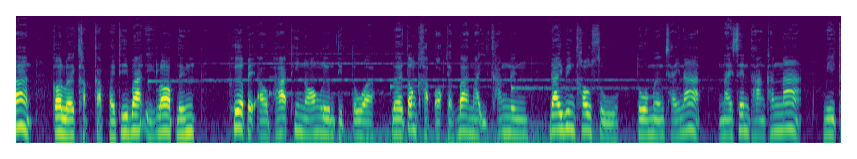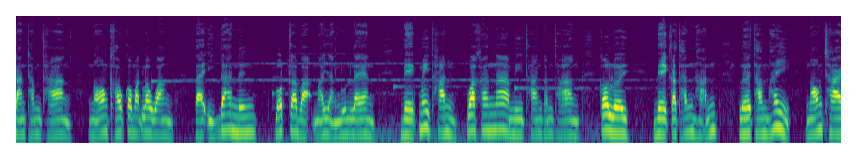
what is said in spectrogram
บ้าน ก็เลยขับกลับไปที่บ้านอีกรอบนึง เพื่อไปเอาพระที่น้องลืมติดตัว เลยต้องขับออกจากบ้านมาอีกครั้งหนึ่ง ได้วิ่งเข้าสู่ตัวเมืองชัยนาทในเส้นทางข้างหน้า มีการทำทาง น้องเขาก็มัดระวัง แต่อีกด้านหนึ่งรถกระบะมาอย่างรุนแรง เบรกไม่ทันว่าข้างหน้ามีทางทำทาง ก็เลยเบรกกระทันหัน เลยทำให้น้องชาย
